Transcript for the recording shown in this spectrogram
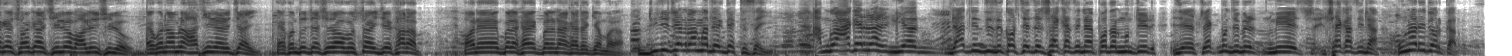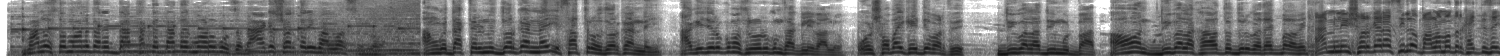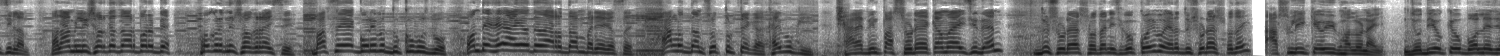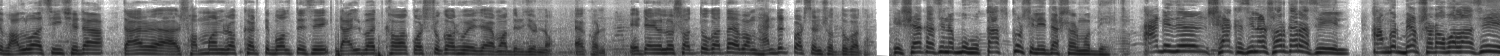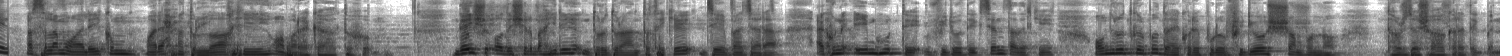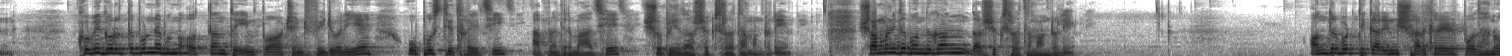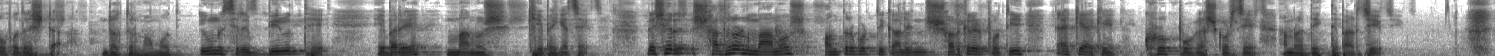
আগে সরকার ছিল ভালোই ছিল। এখন আমরা হাসি হাসিনারে চাই। এখন তো চাষের অবস্থা যে খারাপ। অনেক বেলা খাই এক বেলা না খাই থাকি আমরা। ডিজিটাল বাংলাদেশ দেখতে চাই। আমরা আগের রাজনীতি যে করছে যে শেখ হাসিনা প্রধানমন্ত্রীর যে শেখ মুজিবের মেয়ে শেখ হাসিনা উনারই দরকার। মানুষ তো মনে করে দাঁত থাকতে দাঁতের মরো বোঝে না আগে সরকারি ভালো আছিল আমাকে ডাক্তার দরকার নাই ছাত্র দরকার নেই। আগে যেরকম আসলে ওরকম থাকলেই ভালো। ও সবাই খাইতে পারছে। দুই বেলা দুই মুঠ ভাত। এখন দুই বেলা খাওয়া তো দূর কথা, এক বেলা আমি লীগ সরকার আসছিল ভালো মতো খাইতে চাইছিলাম। আর আমি লীগ সরকার যাওয়ার পরে ফকরুদ্দিন সরকার আইছে। ভাবছে গরিবের দুঃখ বুঝব। অন্তে হে আয়ো দেও, আরও দাম বাড়িয়ে গেছে। আলুর দাম সত্তর টাকা, খাইবো কি? সারাদিন পাঁচশো টাকা কামাই আইছি দেন, দুশো টাকা সদা নিছে। কইবো এরা দুশো টাকা সদাই। আসলেই কেউই ভালো নাই। যদিও কেউ বলে যে ভালো আছি সেটা তার সম্মান রক্ষার্থে বলতেছে। ডাইল ভাত খাওয়া কষ্টকর হয়ে যায় আমাদের জন্য এখন। এটাই হলো সত্য কথা এবং হান্ড্রেড পার্সেন্ট সত্য কথা। এই শেখ হাসিনা বহু কাজ করছিল এই দেশটার মধ্যে। আগে যে শেখ হাসিনা সরকার আছিল আমার ব্যবসাটা ভালো আছিল। আসসালামু আলাইকুম ওরহমতুল্লাহি ওবরাকাতুহ দেশ ও দেশের বাহিরে দূর দূরান্ত থেকে যে বা যারা এখন এই মুহূর্তে ভিডিও দেখছেন, তাদেরকে অনুরোধ করব দয়া করে পুরো ভিডিও সম্পূর্ণ ধৈর্য সহকারে দেখবেন। খুবই গুরুত্বপূর্ণ এবং অত্যন্ত ইম্পর্ট্যান্ট ভিডিও নিয়ে উপস্থিত হয়েছি আপনাদের মাঝে সুপ্রিয় দর্শক শ্রোতা মণ্ডলী। সম্মানিত বন্ধুগণ, দর্শক শ্রোতা মণ্ডলী, অন্তর্বর্তীকালীন সরকারের প্রধান উপদেষ্টা ডক্টর মোহাম্মদ ইউনুসের বিরুদ্ধে এবারে মানুষ খেপে গেছে। দেশের সাধারণ মানুষ অন্তর্বর্তীকালীন সরকারের প্রতি একে একে ক্ষোভ প্রকাশ করছে, আমরা দেখতে পারছি।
